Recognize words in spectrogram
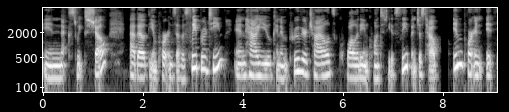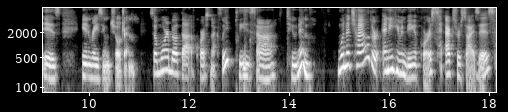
in next week's show about the importance of a sleep routine and how you can improve your child's quality and quantity of sleep and just how important it is in raising children. So, more about that, of course, next week. Please uh, tune in. When a child or any human being, of course, exercises,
